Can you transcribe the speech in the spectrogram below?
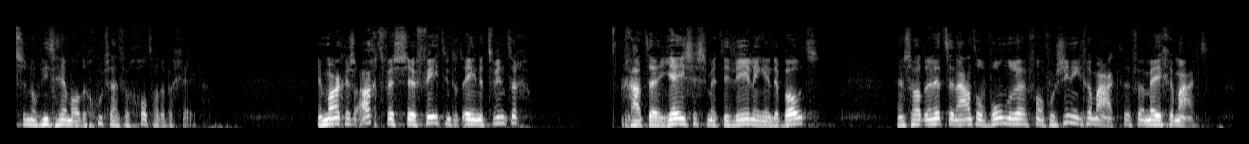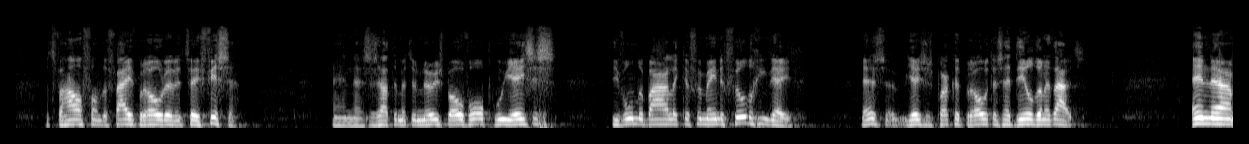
ze nog niet helemaal de goedheid van God hadden begrepen. In Marcus 8, vers 14 eh, tot 21 gaat eh, Jezus met de leerlingen in de boot. En ze hadden net een aantal wonderen van voorziening gemaakt, of meegemaakt. Het verhaal van de vijf broden en de twee vissen. En eh, ze zaten met hun neus bovenop hoe Jezus die wonderbaarlijke vermenigvuldiging deed. Jezus brak het brood en zij deelden het uit. En uh,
